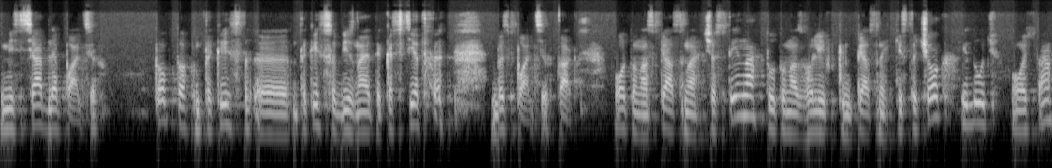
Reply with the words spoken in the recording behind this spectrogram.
місця для пальців. Тобто такий, е, такий собі, знаєте, кастет без пальців. Так, от у нас п'ясна частина, тут у нас голівки п'ясних кісточок ідуть. Ось так.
